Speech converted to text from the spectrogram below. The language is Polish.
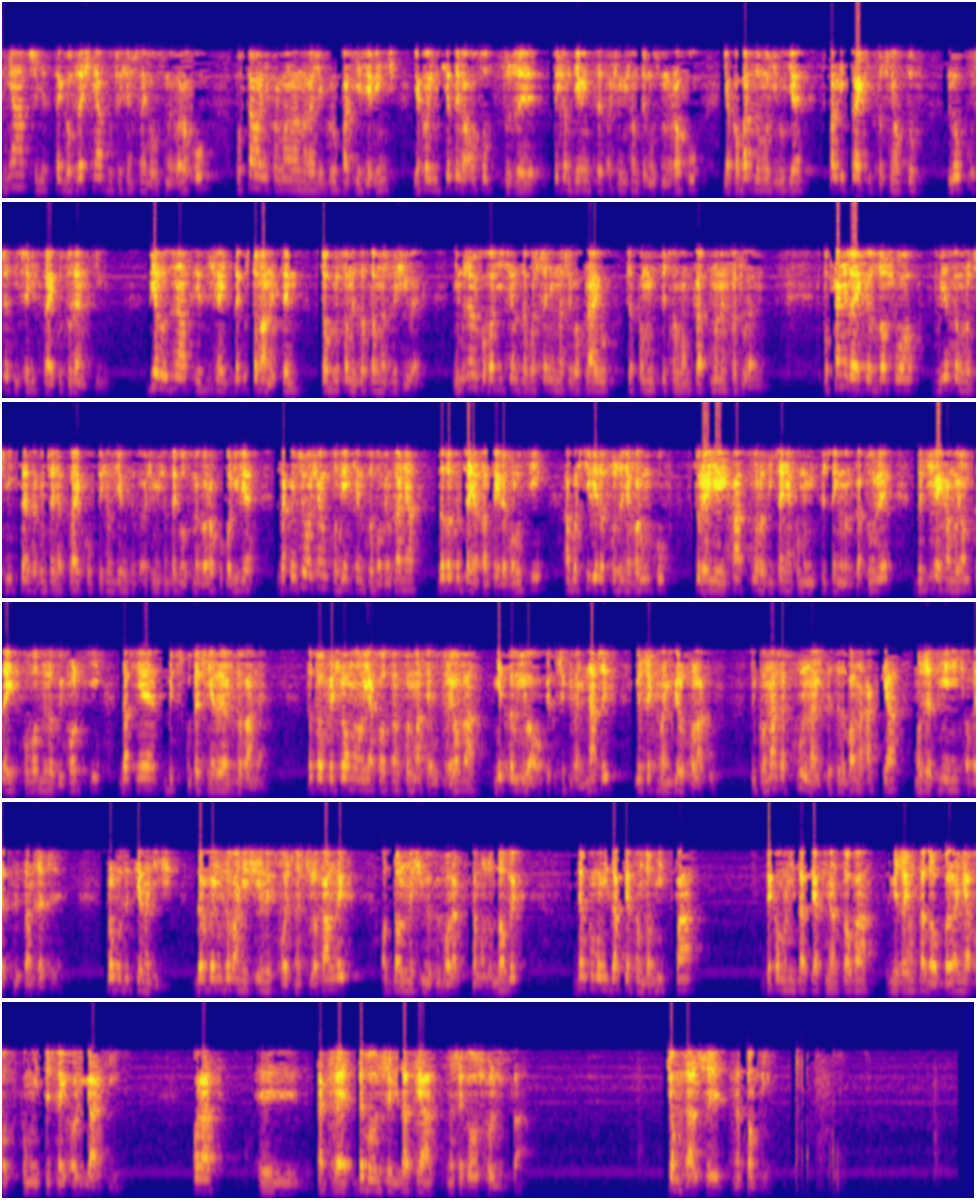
Dnia 30 września 2008 roku powstała nieformalna na razie grupa G9 jako inicjatywa osób, którzy w 1988 roku jako bardzo młodzi ludzie wsparli strajki stoczniowców lub uczestniczyli w strajku studenckim. Wielu z nas jest dzisiaj zdegustowanych tym, w co obrócony został nasz wysiłek. Nie możemy pogodzić się z zawłaszczeniem naszego kraju przez komunistyczną nomenkla- nomenklaturę. Spotkanie, do jakiego doszło 20. rocznicę zakończenia strajku w 1988 roku w Oliwie, zakończyło się podjęciem zobowiązania do dokończenia tamtej rewolucji, a właściwie do stworzenia warunków, w której jej hasło rozliczenia komunistycznej nomenklatury, do dzisiaj hamującej swobodny rozwój Polski, zacznie być skutecznie realizowane. To, co określono jako transformacja ustrojowa, nie spełniło oczekiwań naszych i oczekiwań wielu Polaków. Tylko nasza wspólna i zdecydowana akcja może zmienić obecny stan rzeczy. Propozycje na dziś. Zorganizowanie silnych społeczności lokalnych, oddolne siły w wyborach samorządowych, dekomunizacja sądownictwa, dekomunizacja finansowa zmierzająca do obalenia postkomunistycznej oligarchii oraz yy, także debolszewizacja naszego szkolnictwa. Ciąg dalszy nastąpi.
